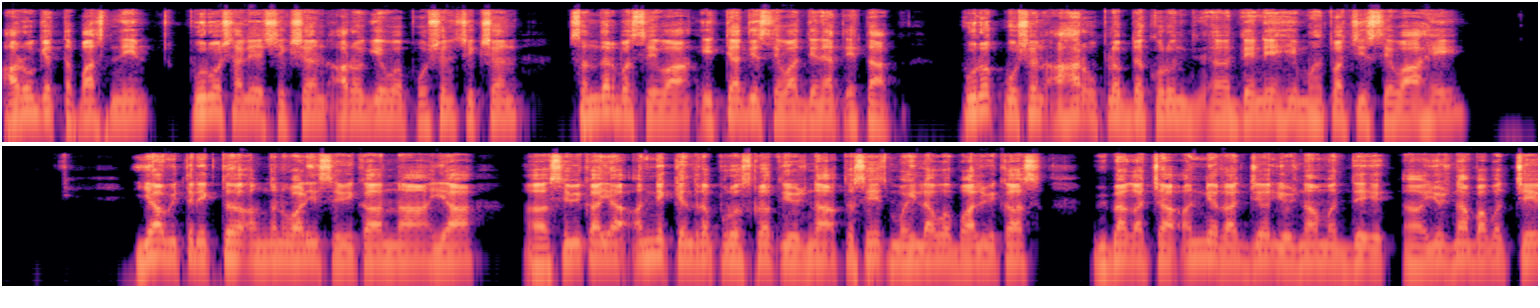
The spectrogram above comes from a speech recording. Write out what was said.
आरोग्य तपासणी पूर्वशालेय शिक्षण आरोग्य व पोषण शिक्षण संदर्भ सेवा इत्यादी सेवा देण्यात येतात. पूरक पोषण आहार उपलब्ध करून देणे ही महत्त्वाची सेवा आहे. या व्यतिरिक्त अंगणवाडी सेविकांना या सेविका या अन्य केंद्र पुरस्कृत योजना तसेच महिला व बालविकास विभागाच्या अन्य राज्य योजनामध्ये योजनाबाबतचे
